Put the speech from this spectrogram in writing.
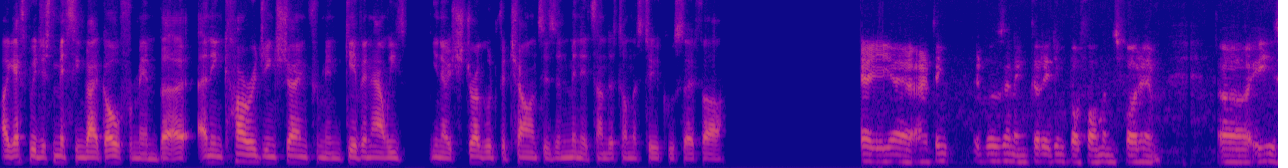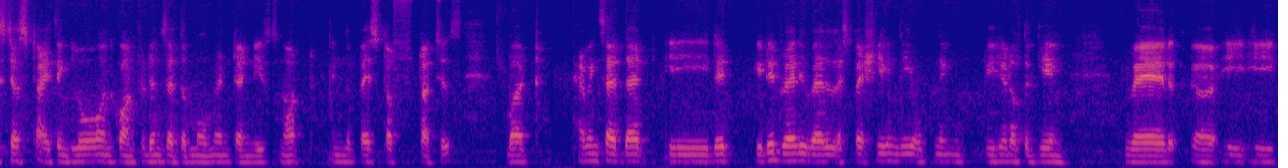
I guess we're just missing that goal from him, but an encouraging showing from him, given how he's, you know, struggled for chances and minutes under Thomas Tuchel so far. Yeah, yeah, I think it was an encouraging performance for him uh, he's just I think low on confidence at the moment, and he's not in the best of touches. But having said that, he did he did really well, especially in the opening period of the game, where uh, he he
